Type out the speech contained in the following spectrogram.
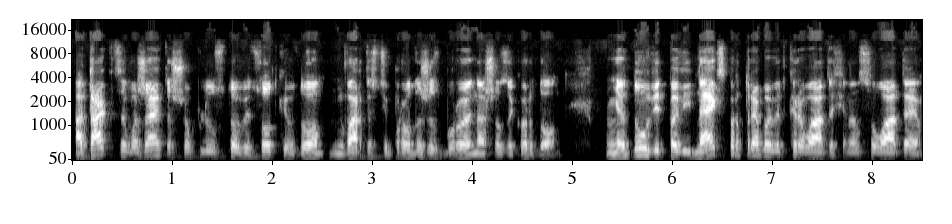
А так це вважаєте, що плюс 100% до вартості продажу зброї нашого за кордон. Е, Ну, відповідно, експорт треба відкривати, фінансувати.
